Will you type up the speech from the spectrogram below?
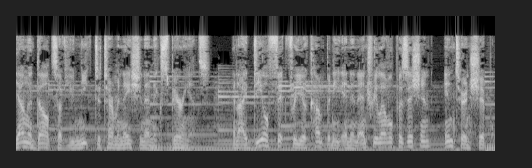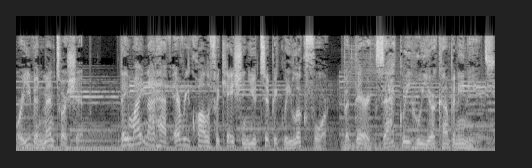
Young adults of unique determination and experience. An ideal fit for your company in an entry level position, internship, or even mentorship. They might not have every qualification you typically look for, but they're exactly who your company needs.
